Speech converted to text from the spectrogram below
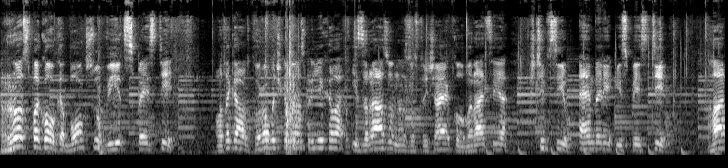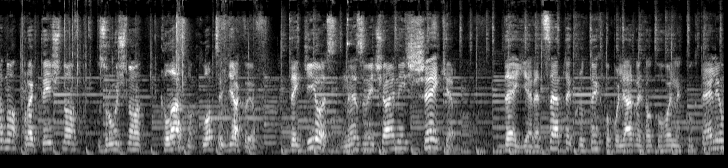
Розпаковка боксу від Space Tea. Отака от коробочка до нас приїхала, і зразу нас зустрічає колаборація щипців Ембері і Space Tea. Гарно, практично, зручно, класно. Хлопці, дякую. Такий ось незвичайний шейкер, де є рецепти крутих популярних алкогольних коктейлів.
